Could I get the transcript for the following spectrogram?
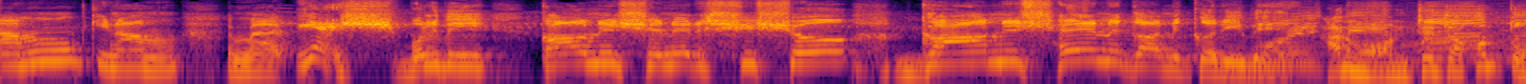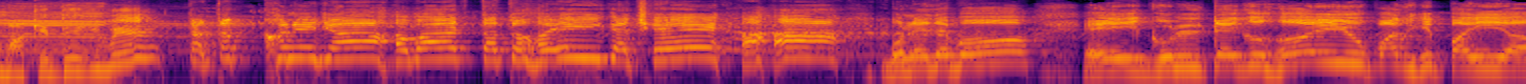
নাম কি নাম ইয়েস বলবি কান সেনের শিষ্য গান সেন গান করিবে আর মঞ্চে যখন তোমাকে দেখবে? ততক্ষণে যা হবার তা তো হয়েই গেছে। বলে দেব এই গুলটে গুহই উপাধি পাইয়া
